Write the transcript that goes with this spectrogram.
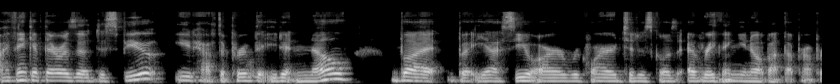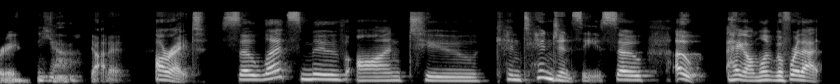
I think if there was a dispute, you'd have to prove that you didn't know. But but yes, you are required to disclose everything you know about that property. Yeah, got it. All right. So let's move on to contingencies. So, oh, hang on, before that,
